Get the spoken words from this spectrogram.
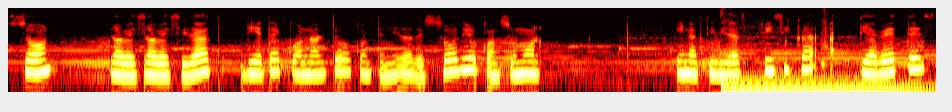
son la obesidad, dieta con alto contenido de sodio, consumo, inactividad física, diabetes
